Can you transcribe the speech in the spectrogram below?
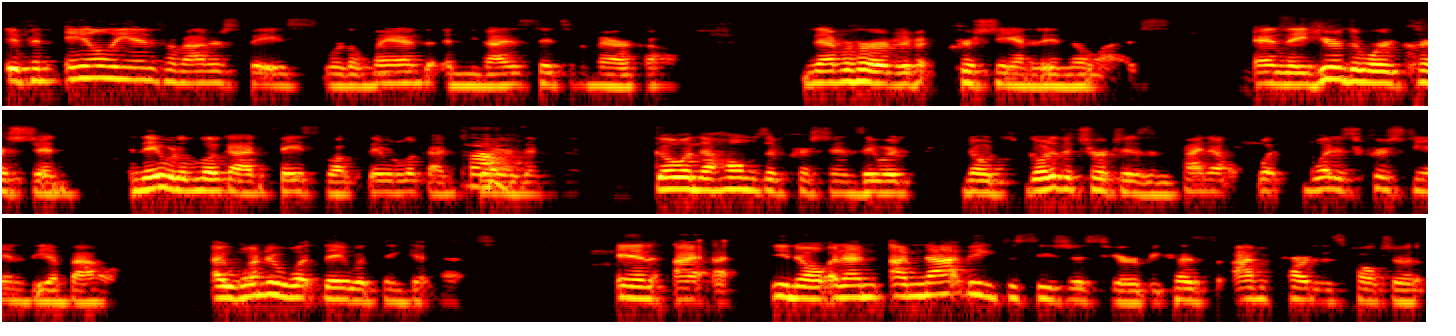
if an alien from outer space were to land in the United States of America, never heard of Christianity in their lives, and they hear the word Christian, and they would look on Facebook, they would look on Twitter, Oh. they would go in the homes of Christians, they would you know go to the churches and find out what what is Christianity about. I wonder what they would think it meant. And I, I you know, and I'm I'm not being facetious here because I'm a part of this culture.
